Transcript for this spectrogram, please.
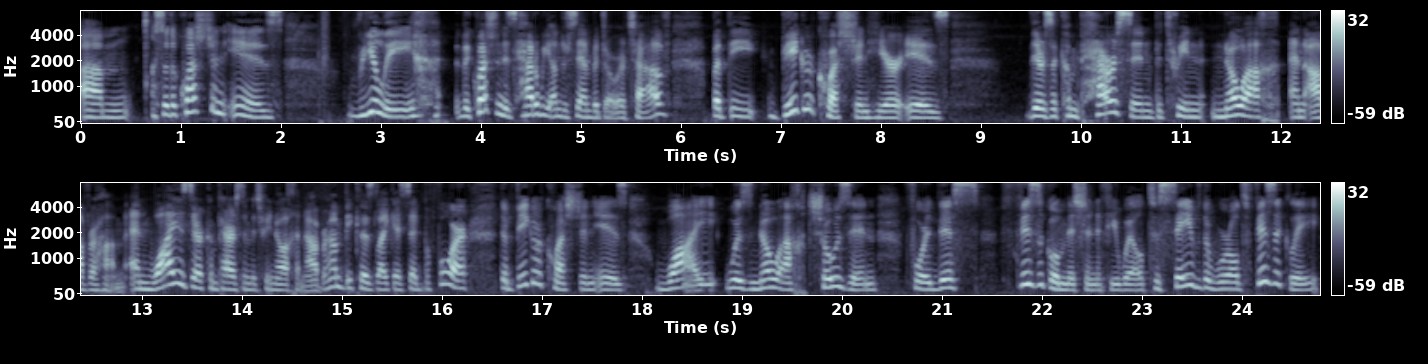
Um, so the question is, really, the question is how do we understand Bedorotav? But the bigger question here is there's a comparison between Noach and Abraham. And why is there a comparison between Noach and Abraham? Because, like I said before, the bigger question is why was Noach chosen for this physical mission, if you will, to save the world physically,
